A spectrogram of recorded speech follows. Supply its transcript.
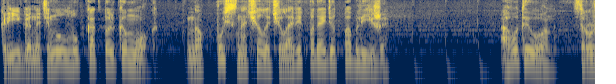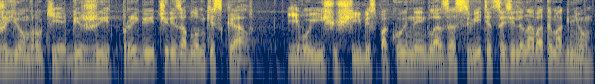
Крига натянул лук как только мог, но пусть сначала человек подойдет поближе. А вот и он, с ружьем в руке, бежит, прыгает через обломки скал – его ищущие беспокойные глаза светятся зеленоватым огнем.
